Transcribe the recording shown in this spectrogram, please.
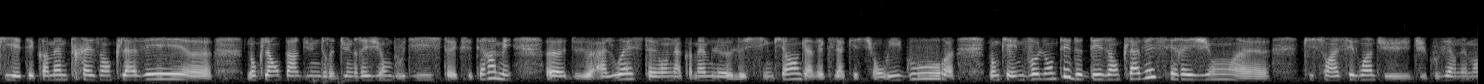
qui étaient quand même très enclavées. donc là on parle d'une région bouddhiste, etc. Mais de, à l'ouest on a quand même le, le Xinjiang avec la question ouïghour. Donc il y a une volonté de désenclaver ces régions euh, qui sont assez loin du, du, gouvernement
